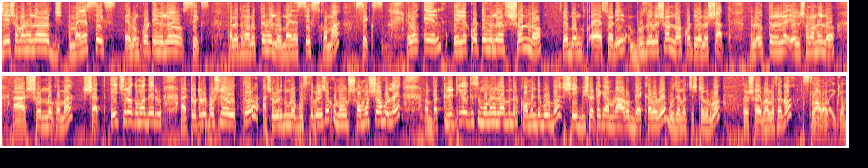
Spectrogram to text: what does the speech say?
যে সমান হলো মাইনাস সিক্স এবং কোটি হলো সিক্স তাহলে তোমার উত্তর হলো মাইনাস সিক্স কমা সিক্স এবং এল এল এ কোটি হলো শূন্য এবং সরি ভুজ হলো শূন্য, কোটি হলো সাত। তাহলে উত্তর হলো এল সমান হলো শূন্য কমা সাত। এই ছিল তোমাদের টোটাল প্রশ্নের উত্তর। আশা করি তোমরা বুঝতে পেরেছ। কোনো সমস্যা হলে বা ক্রিটিক্যাল কিছু মনে হলে আমাদের কমেন্টে বলবা। সেই বিষয়টাকে আমরা আরও ব্যাখ্যাভাবে বোঝানোর চেষ্টা করব। তো সবাই ভালো থাকো। আসসালামু আলাইকুম।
